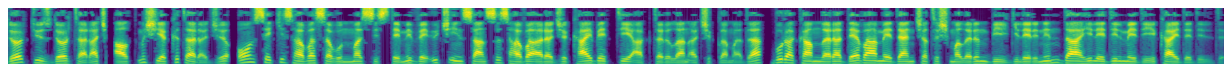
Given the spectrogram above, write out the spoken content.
404 araç, 60 yakıt aracı, 18 hava savunma sistemi ve 3 insansız hava aracı kaybettiği aktarılan açıklamada, bu rakamlara devam eden çatışmaların bilgilerinin dahil edilmediği kaydedildi.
